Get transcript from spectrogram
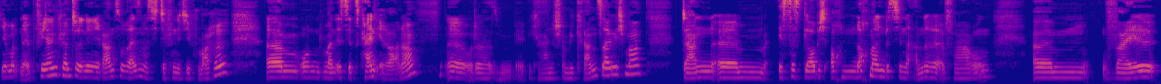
jemandem empfehlen könnte, in den Iran zu reisen, was ich definitiv mache, ähm, und man ist jetzt kein Iraner äh, oder iranischer Migrant, sage ich mal, dann ähm, ist das, glaube ich, auch noch mal ein bisschen eine andere Erfahrung, ähm, weil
